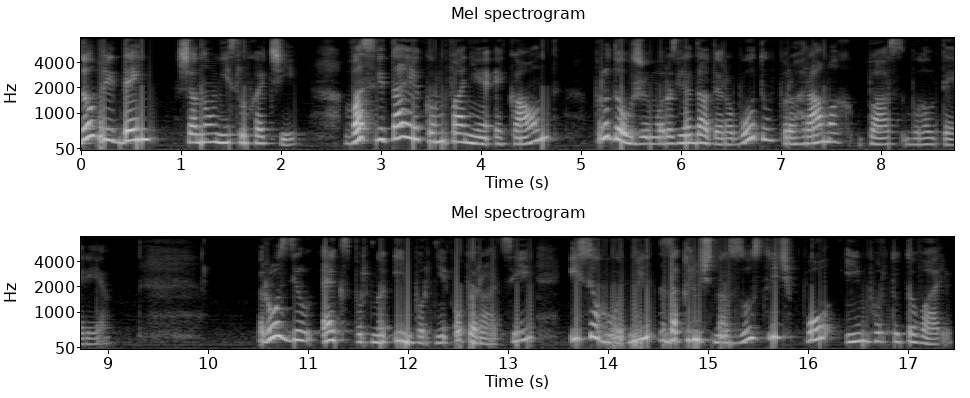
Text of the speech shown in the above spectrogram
Добрий день, шановні слухачі! Вас вітає компанія Account. Продовжуємо розглядати роботу в програмах БАЗ Бухгалтерія. Розділ експортно-імпортні операції. І сьогодні заключна зустріч по імпорту товарів.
